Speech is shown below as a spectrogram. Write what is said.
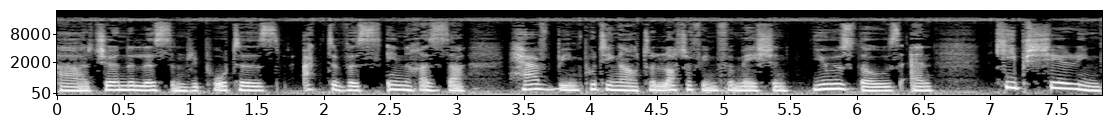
uh, journalists and reporters, activists in Gaza have been putting out a lot of information. Use those and keep sharing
